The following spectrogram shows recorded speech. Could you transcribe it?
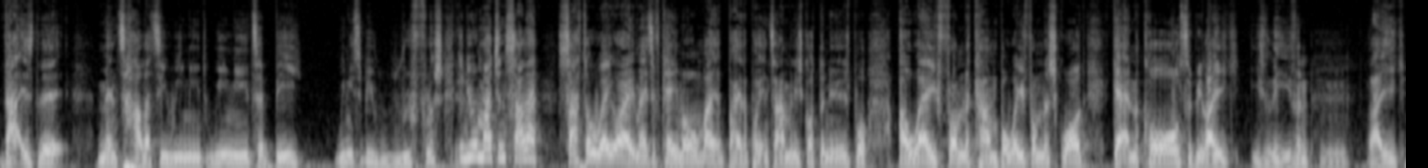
that is the mentality we need. We need to be. We need to be ruthless. Can you imagine Salah sat away? Right, he might have came home by, by the point in time when he's got the news, but away from the camp, away from the squad, getting the call to be like he's leaving. Mm. Like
